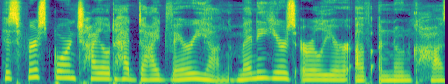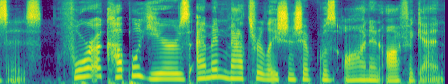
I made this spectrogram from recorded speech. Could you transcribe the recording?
His firstborn child had died very young, many years earlier of unknown causes. For a couple years, Em and Matt's relationship was on and off again.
